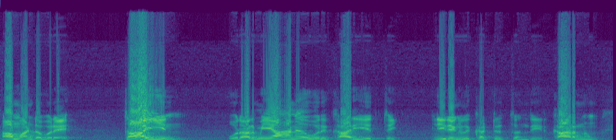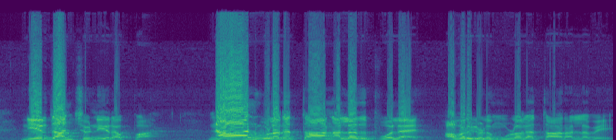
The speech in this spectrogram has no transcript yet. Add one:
ஆமாண்டவரே தாயின் ஒரு அருமையான ஒரு காரியத்தை நீர் எங்களுக்கு கற்றுத்தந்தீர். காரணம் நீர்தான் சொன்னீர் அப்பா. நான் உலகத்தான் அல்லது போல அவர்களும் உலகத்தார் அல்லவே.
